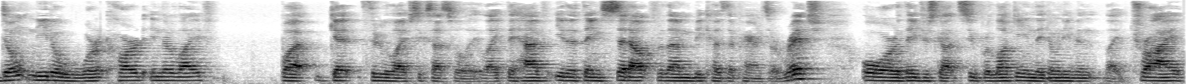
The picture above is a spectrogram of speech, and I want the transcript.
don't need to work hard in their life, but get through life successfully. Like they have either things set out for them because their parents are rich, or they just got super lucky and they don't even like try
